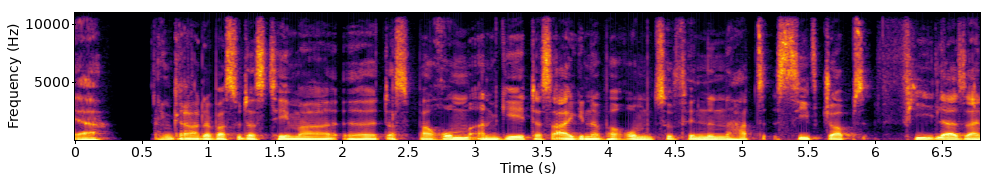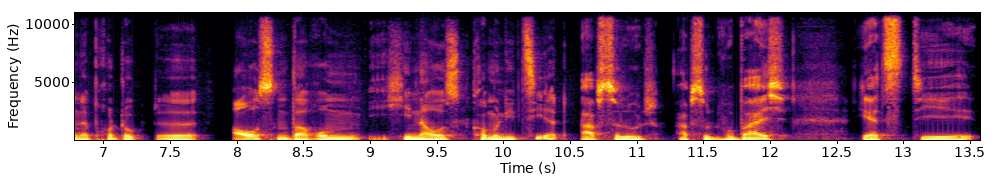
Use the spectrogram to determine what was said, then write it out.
Ja. Gerade was so das Thema äh, das Warum angeht, das eigene Warum zu finden, hat Steve Jobs vieler seine Produkte außen Warum hinaus kommuniziert. Absolut, absolut. Wobei ich jetzt die,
